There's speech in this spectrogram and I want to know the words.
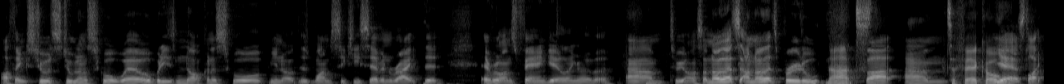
I think Stewart's still going to score well, but he's not going to score. You know, there's one sixty seven rate that everyone's fangirling over. Um, to be honest, I know that's I know that's brutal. Nuts, but um, it's a fair call. Yeah, it's like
